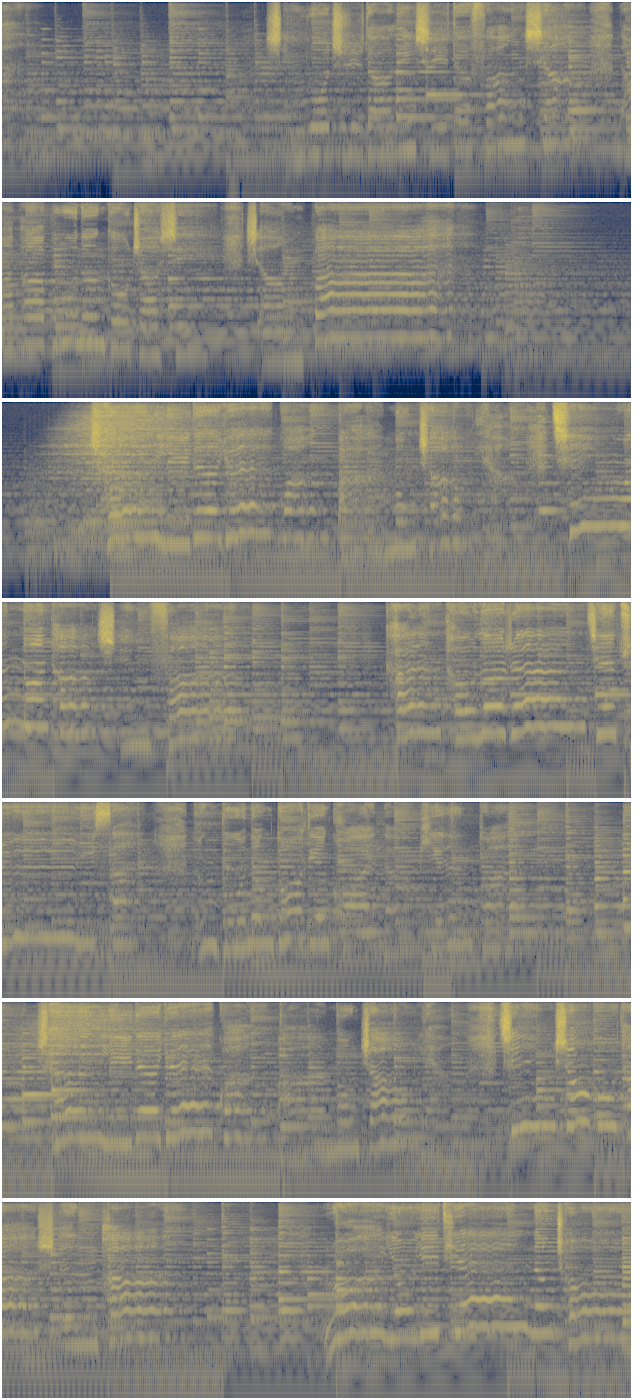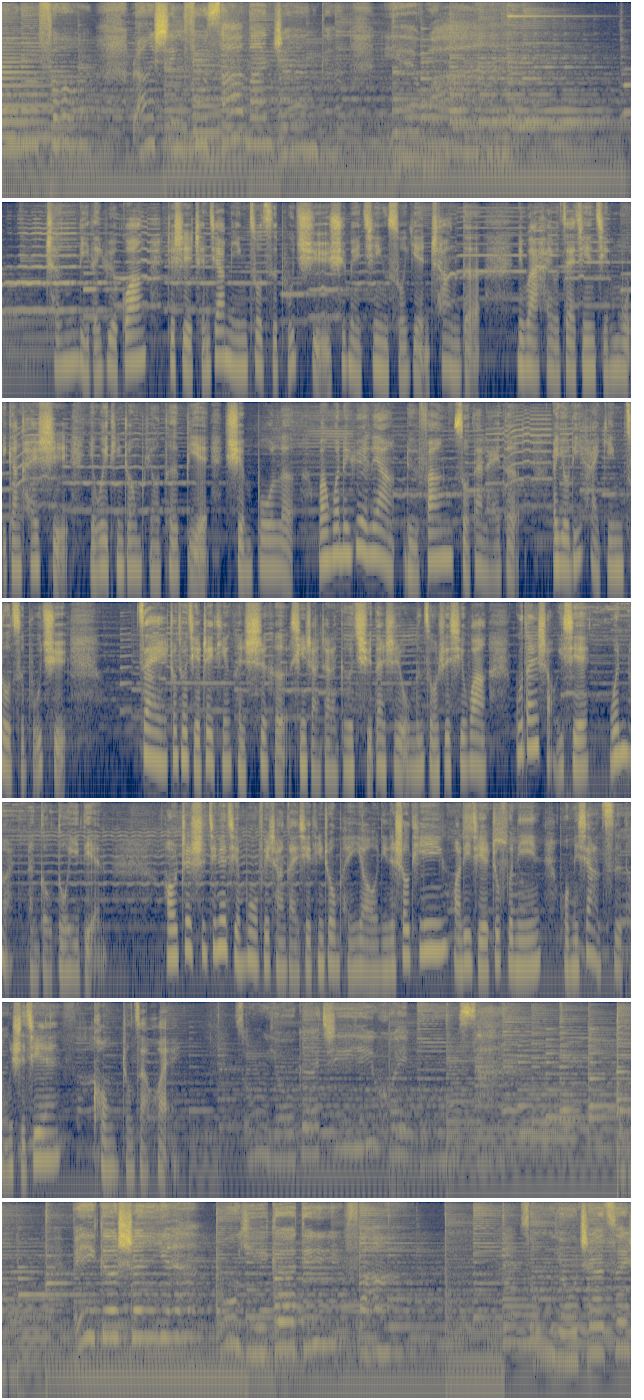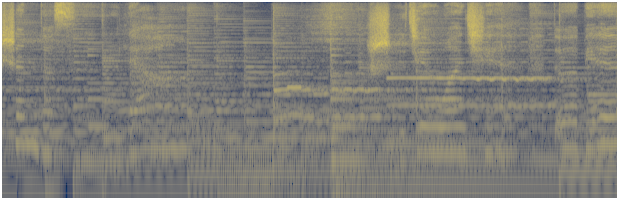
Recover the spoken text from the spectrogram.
心若知道灵犀的方向。不能够朝夕相伴。的月光，这是陈家明作词谱曲，许美静所演唱的。另外，还有在今天节目一刚开始，也为听众朋友特别选播了《弯弯的月亮》，吕方所带来的，而由李海英作词谱曲，在中秋节这一天很适合欣赏这样的歌曲。但是，我们总是希望孤单少一些，温暖能够多一点。好，这是今天节目，非常感谢听众朋友您的收听，黄丽姐祝福您，我们下次同一时间空中再会。总有个记忆会不散，每个深夜某一个地方，总有着最深的思量，世间万千的变。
